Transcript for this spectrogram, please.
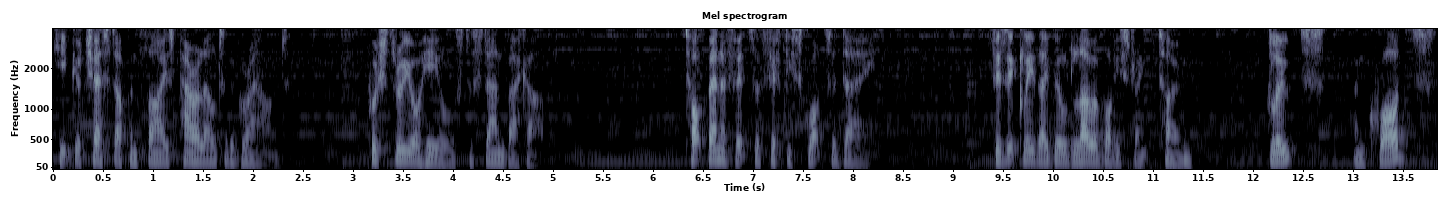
Keep your chest up and thighs parallel to the ground. Push through your heels to stand back up. Top benefits of 50 squats a day. Physically, they build lower body strength tone. Glutes and quads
